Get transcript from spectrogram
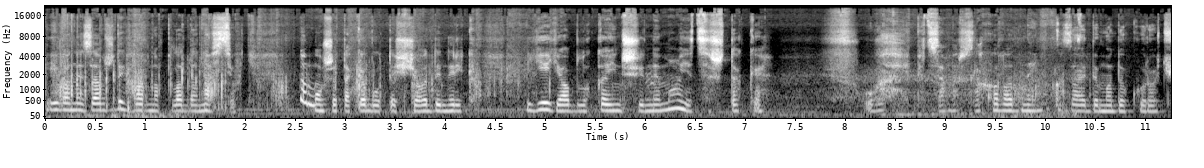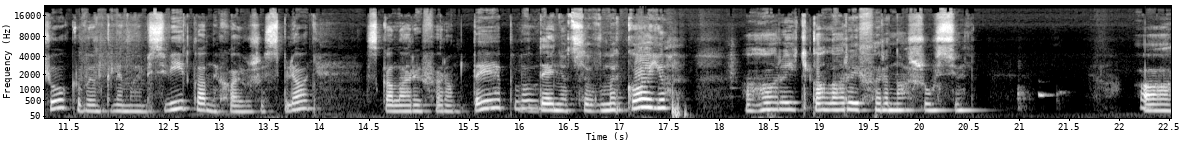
і вони завжди гарно плодоносять. Ну, може таке бути, що один рік є яблука, інший немає. Це ж таке. Ой, підзамерзла холодненько. Зайдемо до курочок, вимкнемо їм світла, нехай вже сплять. З калорифером тепло. День оце вмикаю, горить калорифер наш усюн. А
